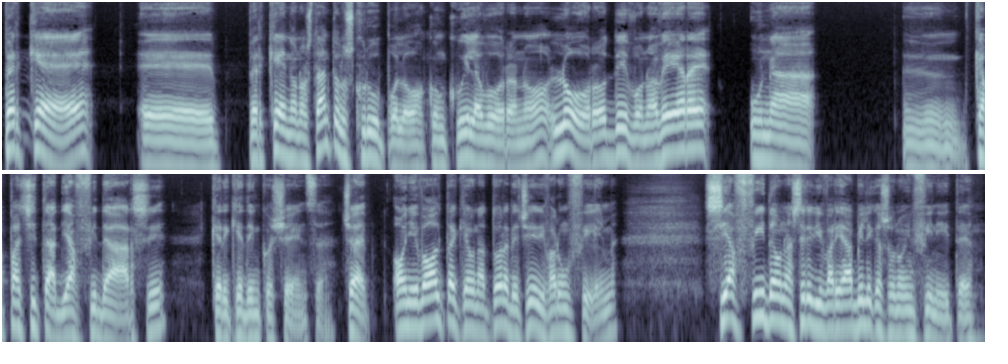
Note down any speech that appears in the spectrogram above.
Perché, eh, perché nonostante lo scrupolo con cui lavorano, loro devono avere una eh, capacità di affidarsi che richiede incoscienza. Cioè, ogni volta che un attore decide di fare un film, si affida a una serie di variabili che sono infinite,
